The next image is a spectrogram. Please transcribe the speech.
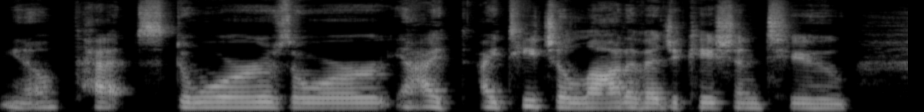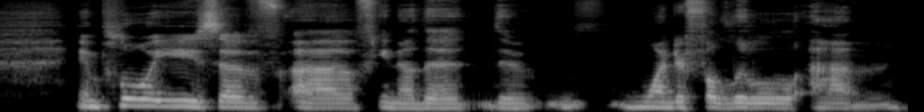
you know pet stores or I, I teach a lot of education to employees of of you know the the wonderful little um,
